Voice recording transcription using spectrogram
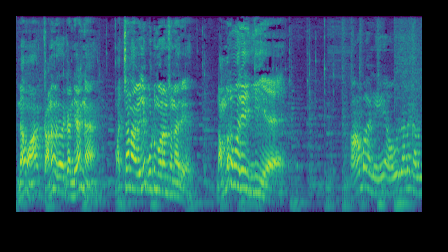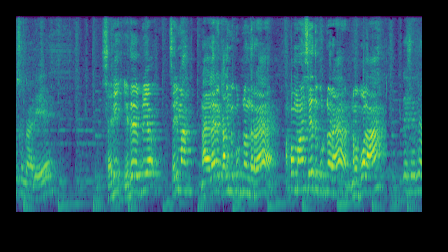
என்னம்மா கனவு ஏதாவது கண்டியா என்ன? மச்சான் நான் வெளியே கூட்டு போறேன்னு சொன்னாரு. நம்புற மாதிரியே இல்லையே. ஆமாண்ணே அவர் தானே கிளம்ப சொன்னார். சரி எதோ எப்படியோ. சரிம்மா நான் எல்லாரும் கிளம்பி கூட்டின்னு வந்துடுறேன். அப்பா அம்மா சேர்த்து கூட்டின்னு வரேன். நம்ம போகலாம் இல்லை சரிண்ணே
